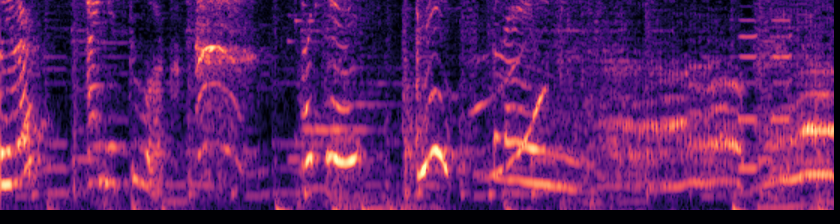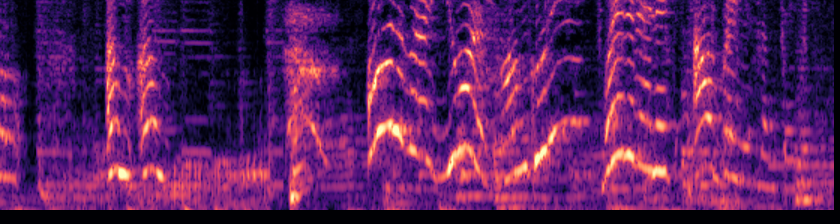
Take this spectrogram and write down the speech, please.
Oliver, I need to work. Okay, let's play. Um, um. Oliver, you are hungry? Wait a minute, I'll bring you something.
